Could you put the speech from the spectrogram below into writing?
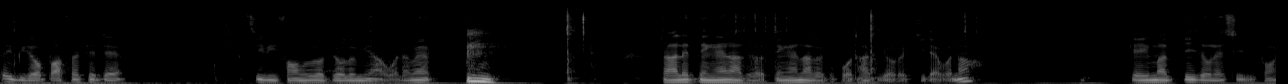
တိတ်ပြီးတော့ perfect ဖြစ်တဲ့ CV form လို့တော့ပြောလို့မရဘူးဒါပေမဲ့ဒါလည်းသင်ခန်းစာဆိုတော့သင်ခန်းစာလို့သဘောထားပြီးတော့ပဲကြည့်လိုက်ပါတော့။ကိန်းမှာပြည့်စုံတဲ့ CV form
